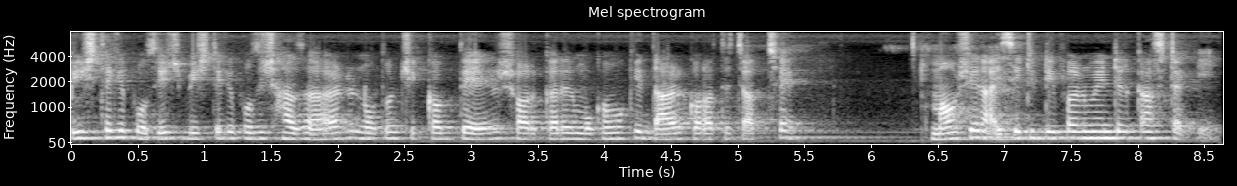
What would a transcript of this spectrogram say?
বিশ থেকে পঁচিশ, বিশ থেকে পঁচিশ হাজার নতুন শিক্ষকদের সরকারের মুখোমুখি দাঁড় করাতে চাচ্ছে। মাউসির আইসিটি ডিপার্টমেন্টের কাজটা কি?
